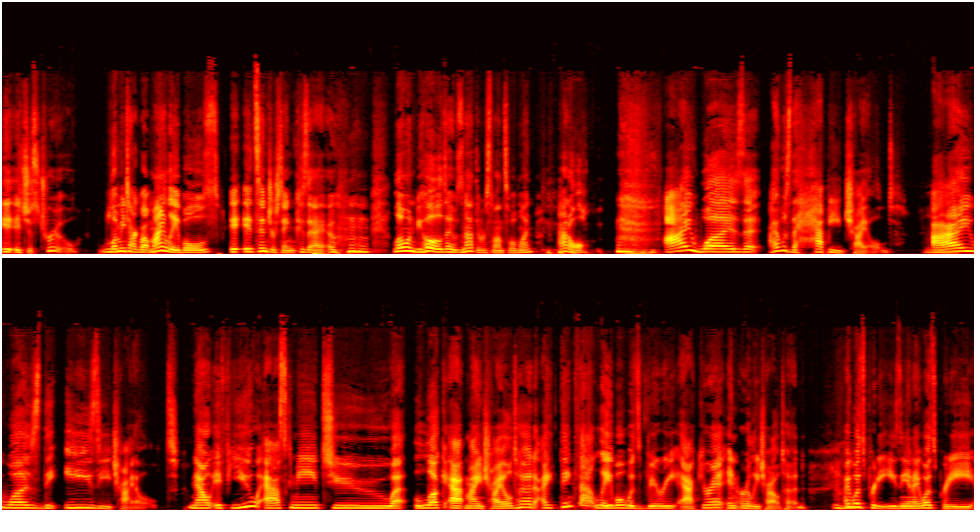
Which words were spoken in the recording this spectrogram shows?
it, it's just true. Let me talk about my labels. It, it's interesting because I, lo and behold, I was not the responsible one at all. I was, I was the happy child. Mm. I was the easy child. Now, if you ask me to look at my childhood, I think that label was very accurate in early childhood. I Mhm. was pretty easy and I was pretty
